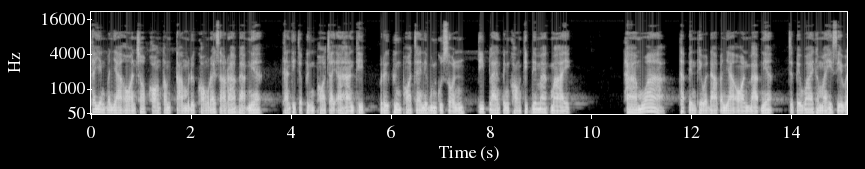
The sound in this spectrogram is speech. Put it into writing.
ถ้ายังปัญญาอ่อนชอบของต่ำๆหรือของไร้สาระแบบเนี้ย แทนที่จะพึงพอใจอาหารทิพย์หรือพึงพอใจในบุญกุศลที่แปลงเป็นของทิพย์ได้มากมาย ถามว่า ถ้าเป็นเทวดาปัญญาอ่อนแบบเนี้ย จะไปไหว้ทำไมให้เสียเว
